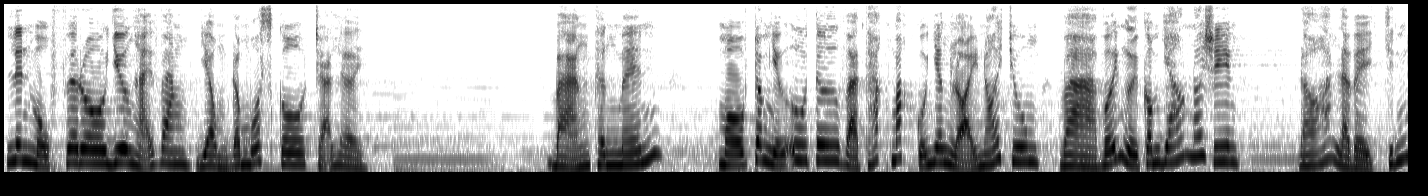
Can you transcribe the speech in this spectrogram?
Linh mục Phêrô Dương Hải Văn dòng Đông Bosco trả lời: Bạn thân mến, một trong những ưu tư và thắc mắc của nhân loại nói chung và với người công giáo nói riêng đó là về chính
